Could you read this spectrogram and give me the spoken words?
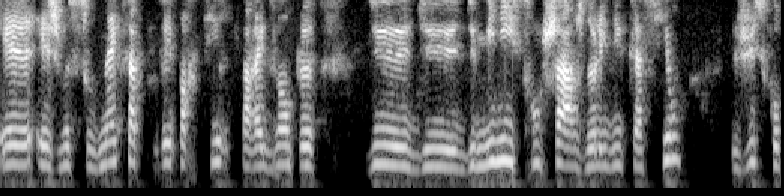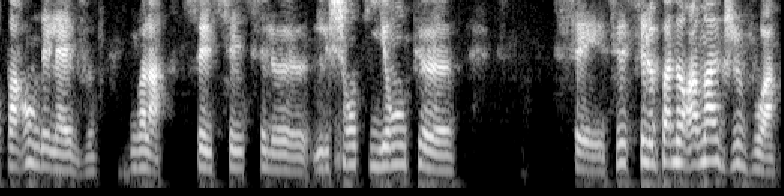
Et, je me souvenais que ça pouvait partir, par exemple, du ministre en charge de l'éducation jusqu'aux parents d'élèves. Voilà, c'est l'échantillon que c'est le panorama que je vois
